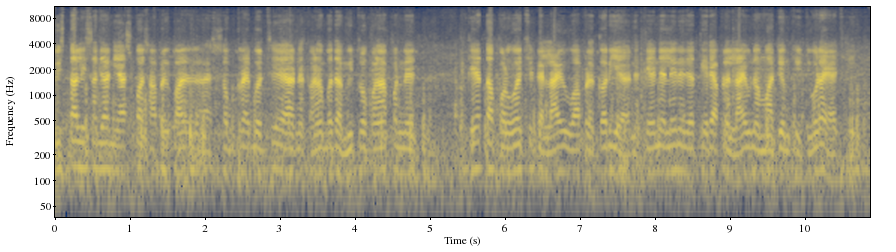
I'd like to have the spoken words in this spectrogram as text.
પિસ્તાલીસ હજારની આસપાસ આપણી પાસે સબસ્ક્રાઈબર છે અને ઘણા બધા મિત્રો પણ આપણને કહેતા પણ હોય છે કે લાઈવ આપણે કરીએ અને તેને લઈને જ અત્યારે આપણે લાઈવના માધ્યમથી જોડાયા છીએ.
